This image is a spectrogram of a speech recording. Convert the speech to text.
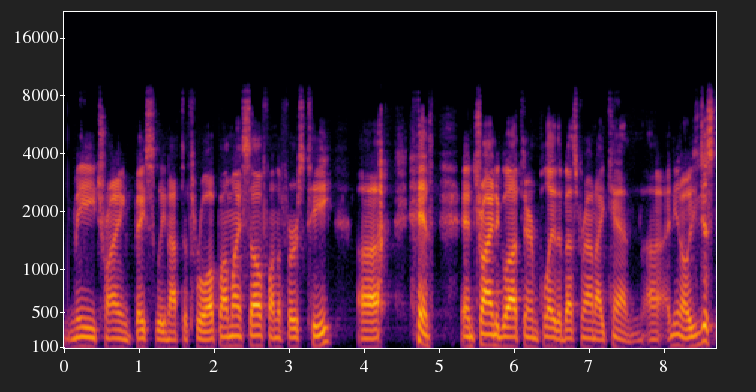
me trying basically not to throw up on myself on the first tee uh, and and trying to go out there and play the best round I can. Uh, and you know you just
